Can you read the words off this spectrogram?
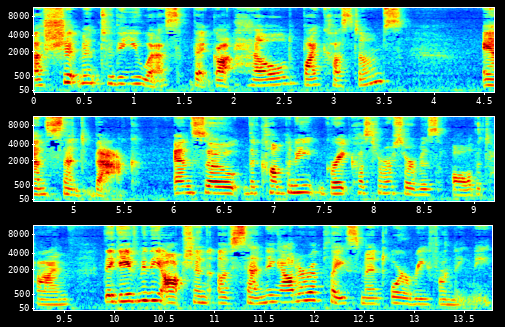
a shipment to the US that got held by customs and sent back. And so the company, great customer service all the time. They gave me the option of sending out a replacement or refunding me.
